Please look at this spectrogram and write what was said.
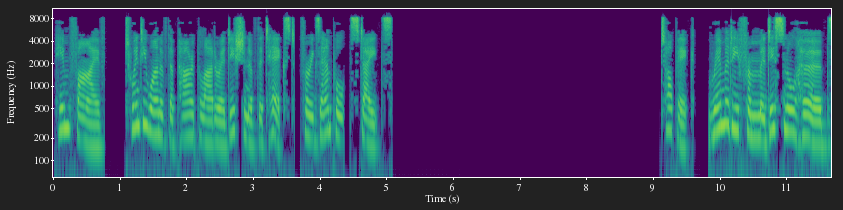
Hymn 5. 21 of the Paippalada edition of the text, for example, states, Topic. Remedy from medicinal herbs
